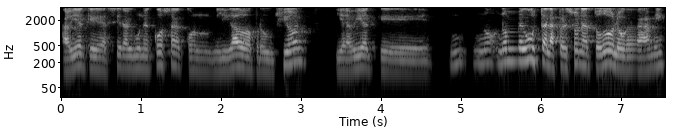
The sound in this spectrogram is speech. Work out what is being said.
Había que hacer alguna cosa con, ligado a producción y había que... No, no me gusta las personas todólogas a mí,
